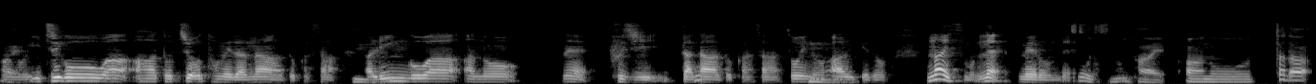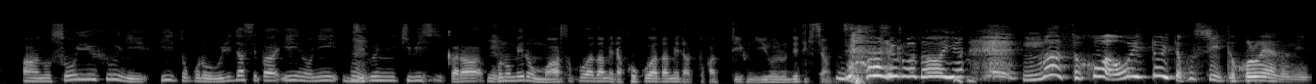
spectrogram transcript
あの、いちごは、ああ、とちおとめだなとかさ、あリンゴは、あの、ね、富士だなとかさ、そういうのあるけど、ないっすもんね、メロンで。そうですね。はい。あの、ただ、あの、そういうふうにいいところを売り出せばいいのに、ん自分に厳しいから、うんこのメロンもあそこはダメだ、ここはダメだとかっていうふうにいろいろ出てきちゃうんですよ。なるほど。いや、まあそこは置いといてほしいところやのに。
